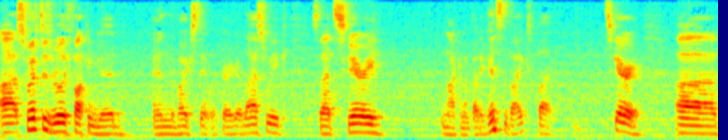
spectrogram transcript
uh, Swift is really fucking good, and the Vikes didn't look very good last week, so that's scary. I'm not going to bet against the Vikes, but it's scary. Uh,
